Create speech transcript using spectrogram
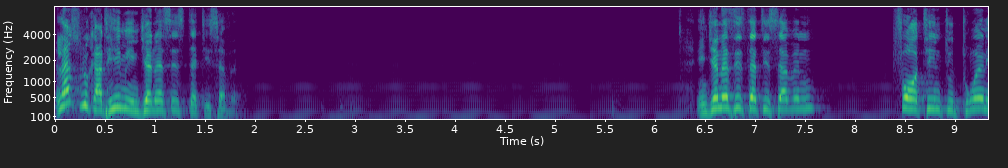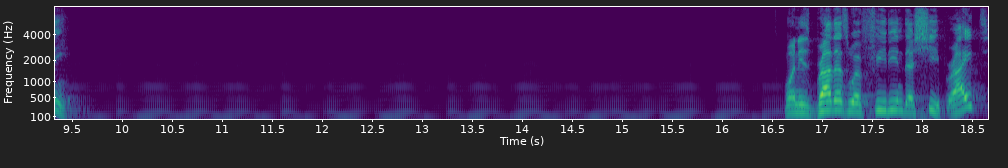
Let's look at him in Genesis 37. In Genesis 37, 14 to 20. When his brothers were feeding the sheep, right?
